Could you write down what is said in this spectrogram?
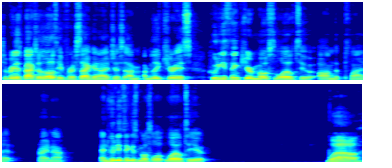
To bring us back to loyalty for a second, I just I'm, I'm really curious. Who do you think you're most loyal to on the planet right now, and who do you think is most lo- loyal to you? Wow,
